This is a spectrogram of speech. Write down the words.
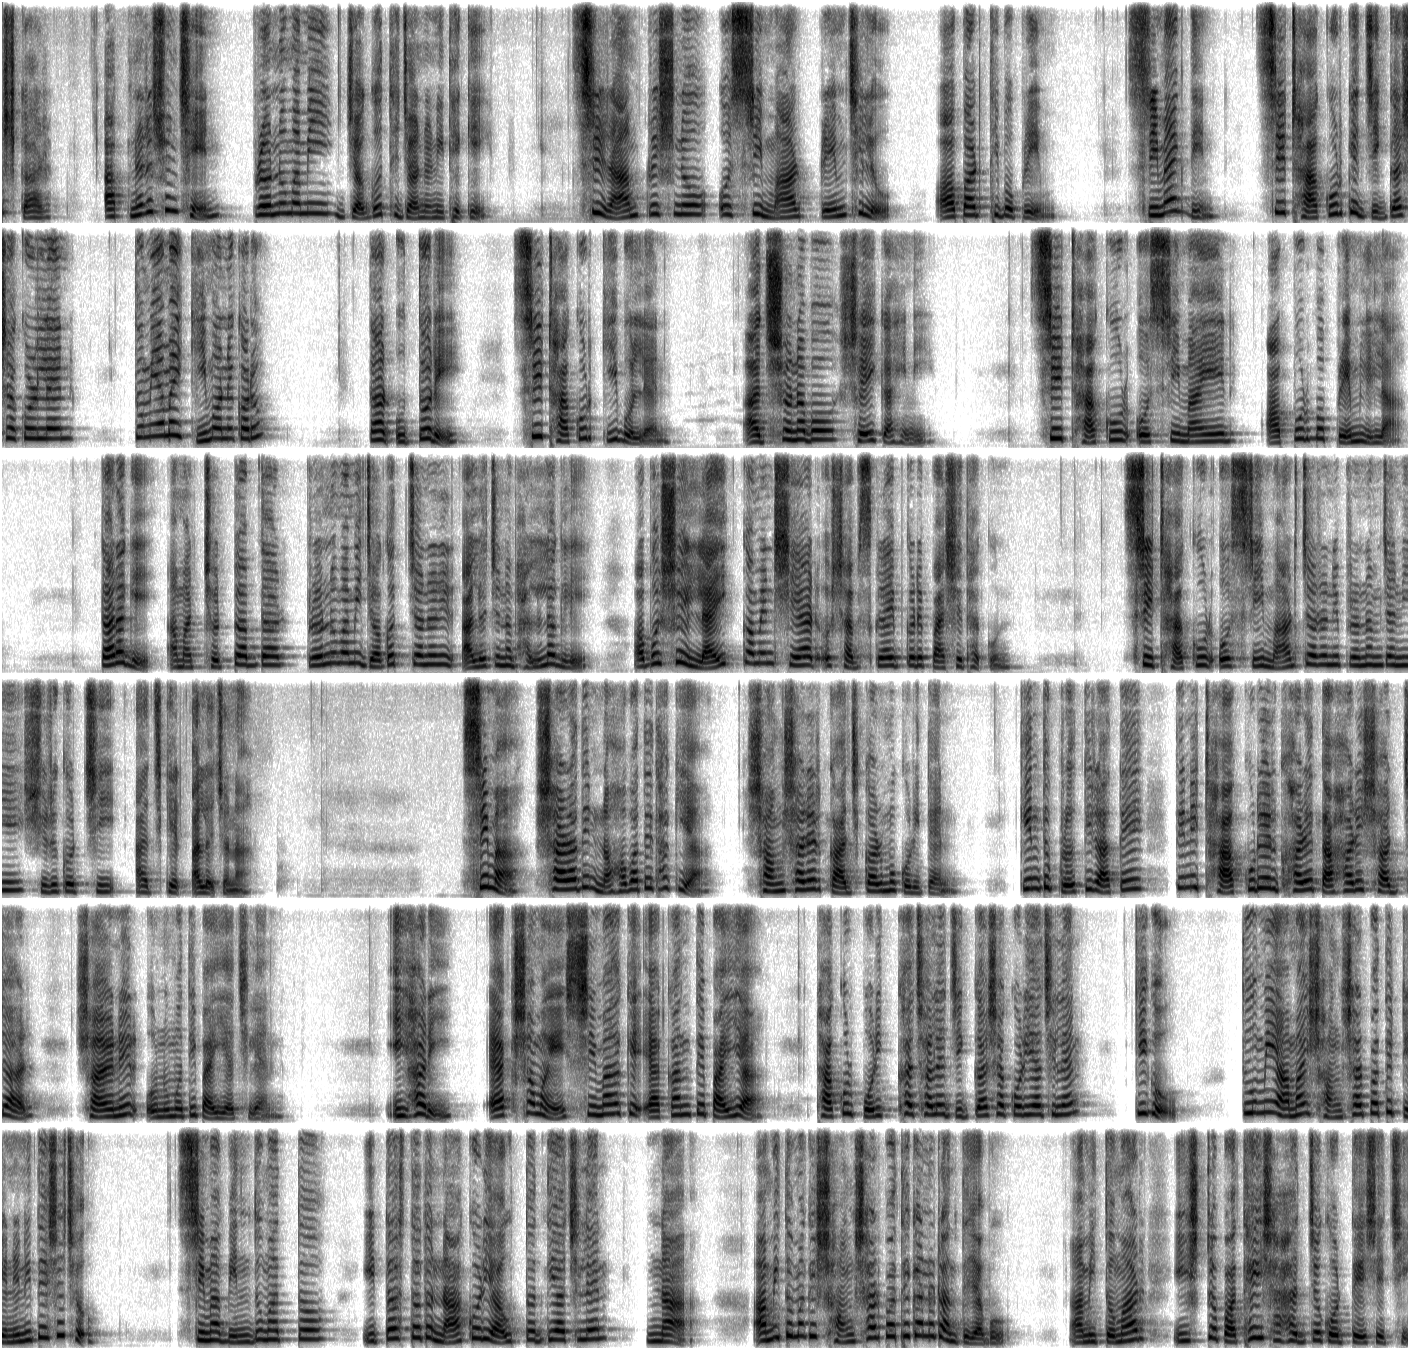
নমস্কার। আপনারা শুনছেন প্রণমামী জগৎ জননী থেকে। শ্রী রামকৃষ্ণ ও শ্রী মার প্রেম ছিল অপার্থিব প্রেম। শ্রীমা একদিন শ্রী ঠাকুরকে জিজ্ঞাসা করলেন, তুমি আমায় কি মনে করো? তার উত্তরে শ্রী ঠাকুর কি বললেন, আজ শোনাব সেই কাহিনী। শ্রী ঠাকুর ও শ্রীমায়ের অপূর্ব প্রেমলীলা। তার আগে আমার ছোট্ট আবদার প্রণমামী জগৎজননীর আলোচনা ভালো লাগলে অবশ্যই লাইক কমেন্ট শেয়ার ও সাবস্ক্রাইব করে পাশে থাকুন। শ্রী ঠাকুর ও শ্রী মার চরণে প্রণাম জানিয়ে শুরু করছি আজকের আলোচনা। শ্রীমা, সারাদিন নহবতে থাকিয়া সংসারের কাজকর্ম করিতেন, কিন্তু প্রতি রাতে তিনি ঠাকুরের ঘরে তাহারই শয্যার শয়নের অনুমতি পাইয়াছিলেন। ইহারি এক সময়ে শ্রীমাকে একান্তে পাইয়া ঠাকুর পরীক্ষা ছলে জিজ্ঞাসা করিয়াছিলেন, কি গো, তুমি আমায় সংসার পথে টেনে নিতে এসেছ? শ্রীমা বিন্দুমাত্র ইতস্তত না করিয়া উত্তর দিয়াছিলেন, না, আমি তোমাকে সংসার পথে কেন টানতে যাব? আমি তোমার ইষ্ট পথেই সাহায্য করতে এসেছি।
